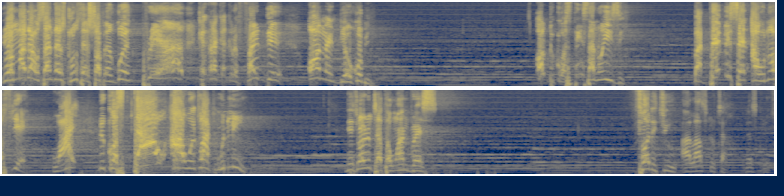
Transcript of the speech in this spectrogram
Your mother will sometimes close her shop and go and pray. Friday all night be Okobi. All because things are not easy. But David said, I will not fear. Why? Because thou art with what? With me. Deuteronomy chapter 1, verse 42. Our last scripture. Let's close.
